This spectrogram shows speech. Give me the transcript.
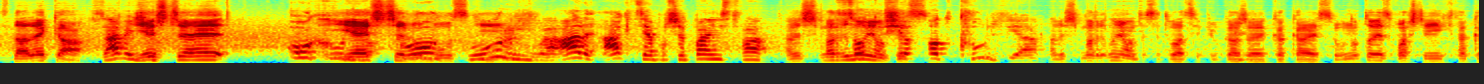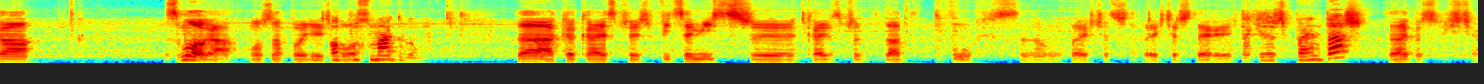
Z daleka. Zawiedź Jeszcze... O kurwa. jeszcze o Lubuski. kurwa, ale akcja proszę państwa. Ależ Co marnują tu się te... odkurwia? Ależ marnują te sytuacje piłkarze KKS-u. No to jest właśnie ich taka zmora, można powiedzieć, bo Opus Magnum. tak, KKS przecież wicemistrz y, KKS sprzed lat dwóch, z sezonu 23-24. Takie rzeczy pamiętasz? Tak, oczywiście.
